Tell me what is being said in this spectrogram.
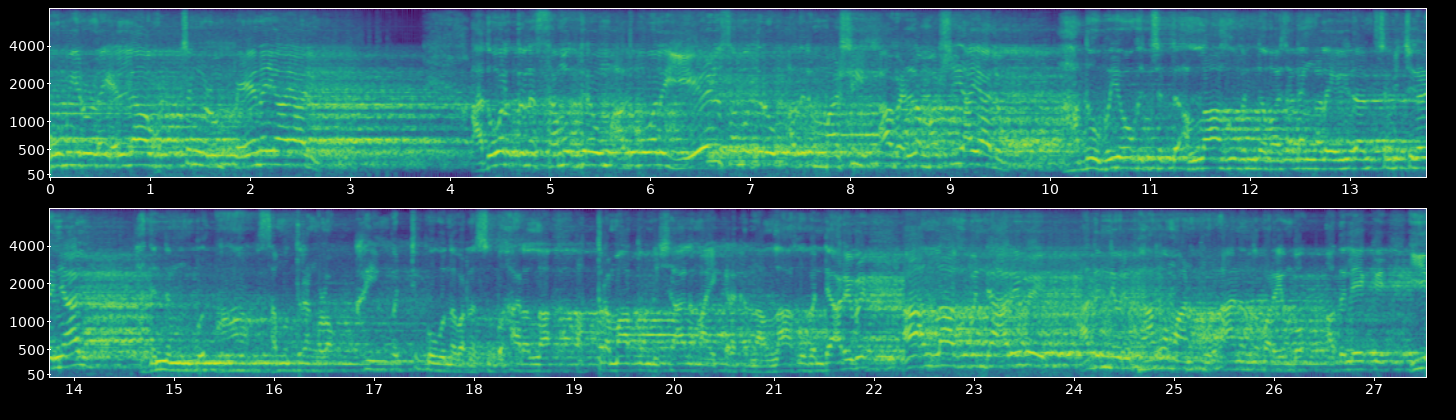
ഭൂമിയിലുള്ള എല്ലാ വൃക്ഷങ്ങളും പേനയായാലും അതുപോലെ തന്നെ സമുദ്രവും അതുപോലെ ഏഴ് സമുദ്രവും അതിന് മഷി ആ വെള്ളം മഷിയായാലും അത് ഉപയോഗിച്ചിട്ട് അള്ളാഹുവിന്റെ വചനങ്ങൾ എഴുതാൻ ശ്രമിച്ചു കഴിഞ്ഞാൽ അതിന് മുമ്പ് ആ സമുദ്രങ്ങളൊക്കെയും പറ്റിപ്പോകുന്ന പറഞ്ഞു. സുബാറല്ല അത്രമാത്രം വിശാലമായി കിടക്കുന്ന അള്ളാഹുവിന്റെ അറിവ്. ആ അള്ളാഹുവിന്റെ അറിവ് അതിന്റെ ഒരു ഭാഗമാണ് ഖുർആൻ എന്ന് പറയുമ്പോൾ. അതിലേക്ക് ഈ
